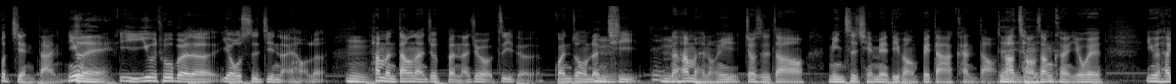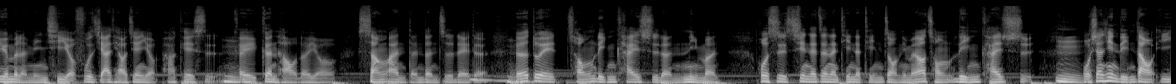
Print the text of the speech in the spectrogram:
不简单，因为以 YouTuber 的优势进来好了，嗯，他们当然就本来就有自己的观众人气，嗯，那他们很容易就是到名次前面的地方被大家看到，然后厂商可能又会，因为他原本的名气有附加条件，有 Podcast 可以更好的有商案等等之类的。可是对从零开始的你们，或是现在正在听的听众，你们要从零开始，嗯，我相信零到一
